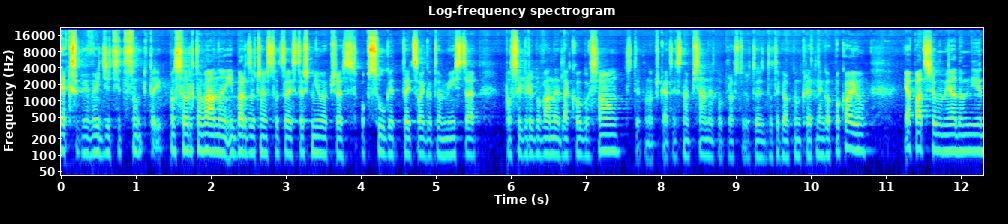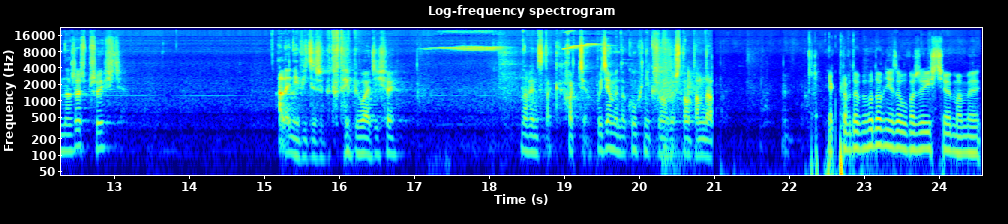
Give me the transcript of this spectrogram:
Jak sobie wejdziecie, to są tutaj posortowane i bardzo często, co jest też miłe przez obsługę tutaj całego tego miejsca, posegregowane dla kogo są. Z typu na przykład jest napisane po prostu, że to jest do tego konkretnego pokoju. Ja patrzę, bo miała do mnie jedna rzecz przyjść, ale nie widzę, żeby tutaj była dzisiaj. No więc tak, chodźcie, pójdziemy do kuchni, którą zresztą tam dalej. Jak prawdopodobnie zauważyliście, mamy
